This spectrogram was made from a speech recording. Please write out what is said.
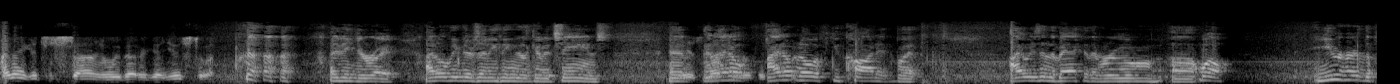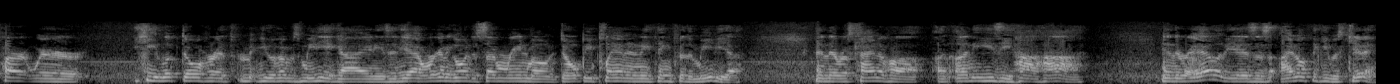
I think it's a sign and we better get used to it. I think you're right. I don't think there's anything that's going to change. And, and I don't. I don't know if you caught it, but I was in the back of the room. Uh, well, you heard the part where he looked over at U of M's media guy and he said, "Yeah, we're going to go into submarine mode. Don't be planning anything for the media." And there was kind of a an uneasy ha ha. And the reality is, is I don't think he was kidding.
